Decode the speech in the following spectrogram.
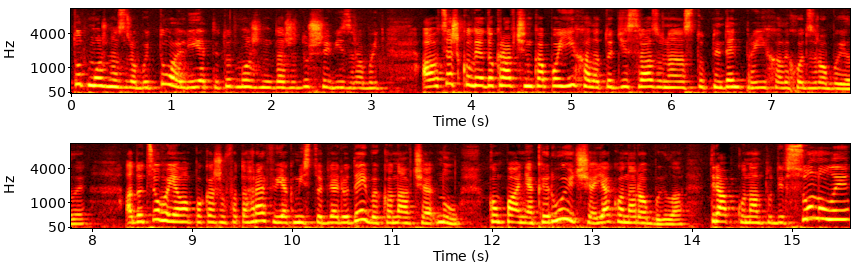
тут можна зробити туалети, тут можна навіть душеві зробити. А оце ж коли я до Кравченка поїхала, тоді сразу на наступний день приїхали, хоч зробили. А до цього я вам покажу фотографію, як місто для людей, виконавча, ну, компанія керуюча, як вона робила. Тряпку нам туди всунули,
